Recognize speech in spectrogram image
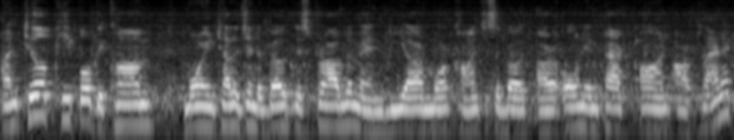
until people become more intelligent about this problem and we are more conscious about our own impact on our planet,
